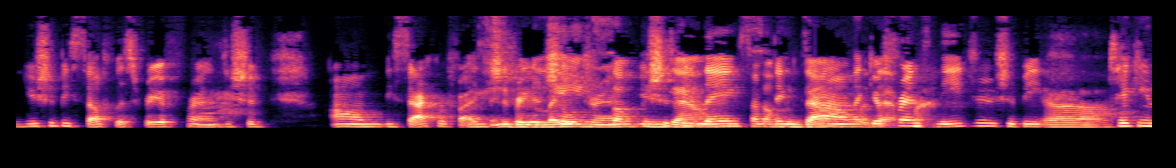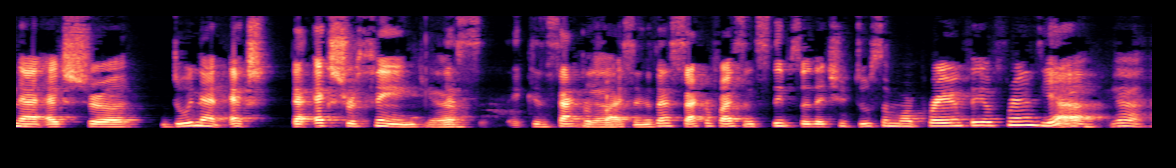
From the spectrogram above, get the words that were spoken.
you should be selfless for your friends. You should um, be sacrificing You should for be your children. You should down. be laying something, Something down. down Like your friends friend. need you. You should be yeah taking that extra, doing that extra, that extra thing. Yeah. That's like, sacrificing. Is that sacrificing sleep so that you do some more praying for your friends? Yeah, yeah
